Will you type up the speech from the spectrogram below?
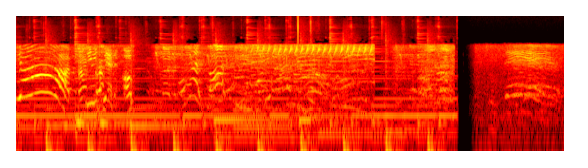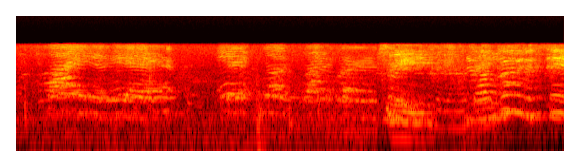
job. Oh. my God.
